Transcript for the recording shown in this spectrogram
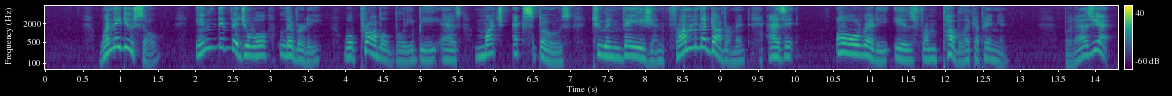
When they do so, individual liberty will probably be as much exposed to invasion from the government as it already is from public opinion. But as yet,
